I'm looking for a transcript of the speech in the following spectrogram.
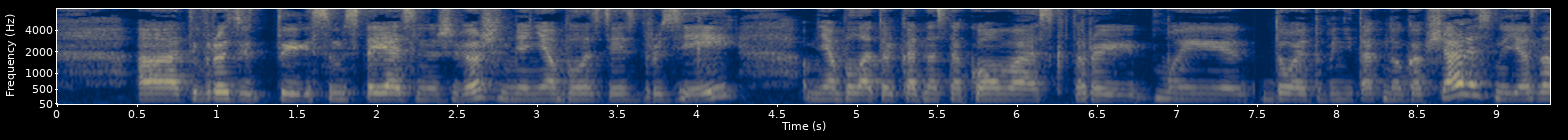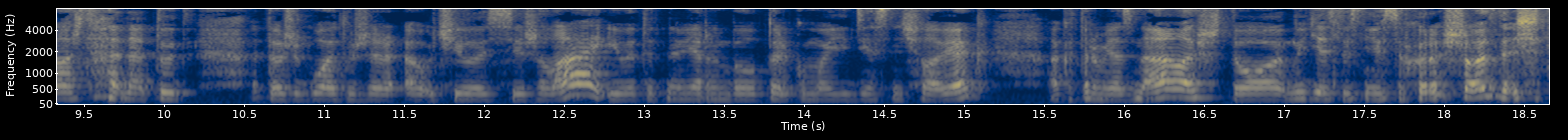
А, ты вроде ты самостоятельно живешь, у меня не было здесь друзей. У меня была только одна знакомая, с которой мы до этого не так много общались, но я знала, что она тут тоже год уже э, училась и жила, и вот это, наверное, был только мой единственный человек, о котором я знала, что, ну, если с ней все хорошо, значит,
